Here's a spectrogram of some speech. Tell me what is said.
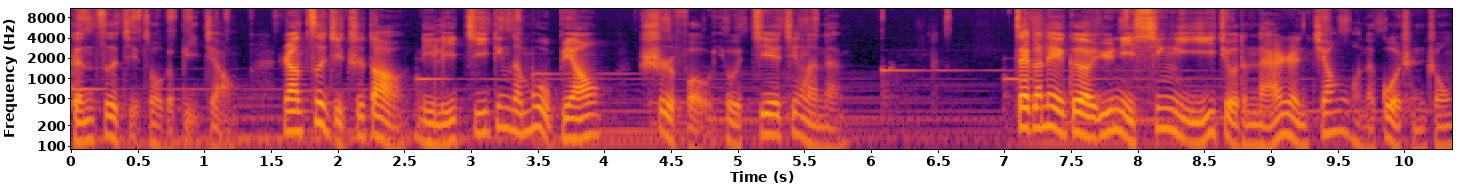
跟自己做个比较，让自己知道你离既定的目标是否又接近了呢？在跟那个与你心仪已久的男人交往的过程中，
